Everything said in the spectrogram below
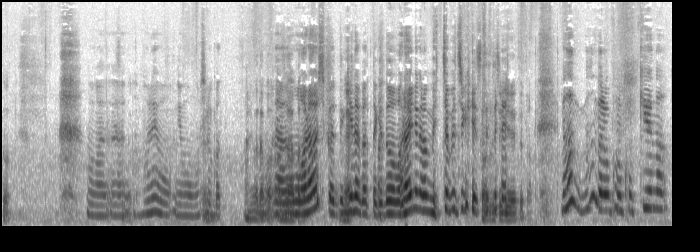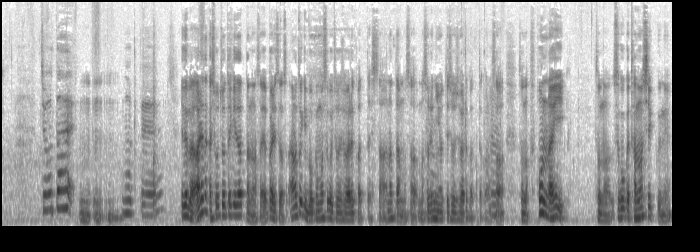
そう。もう。ねあまりにも面白かった、あれはだからもう笑うしかできなかったけど、笑いながらめっちゃブチ切れてて。れてた。なんなんだろうこの滑稽な状態うんうんうん。なって。えでもあれなんか象徴的だったのはさやっぱりさあの時僕もすごい調子悪かったしさあなたもさ、まあ、それによって調子悪かったからさ、うん。その本来そのすごく楽しくね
